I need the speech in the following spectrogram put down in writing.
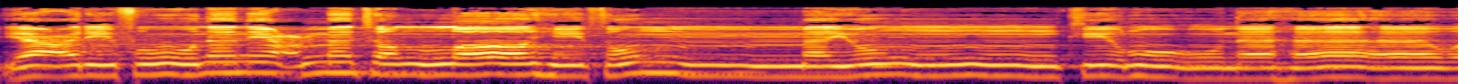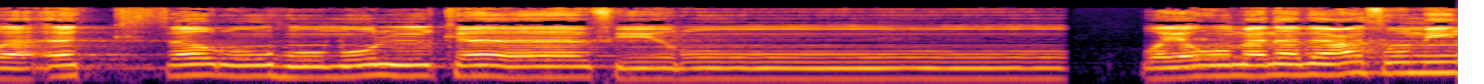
يعرفون نعمة الله ثم ينكرونها وأكثرهم الكافرون. ويوم نبعث من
